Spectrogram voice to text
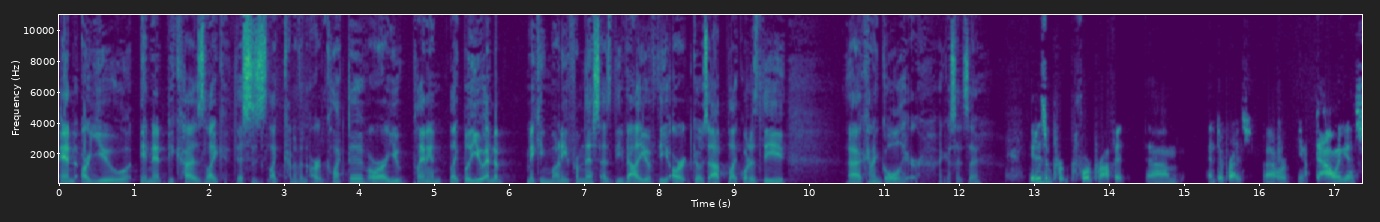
And are you in it because like this is like kind of an art collective, or are you planning on, like will you end up making money from this as the value of the art goes up? Like, what is the uh, kind of goal here? I guess I'd say it is a for-profit um, enterprise, uh, or you know, DAO, I guess.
